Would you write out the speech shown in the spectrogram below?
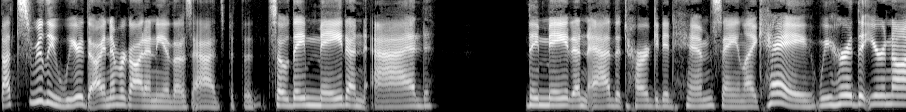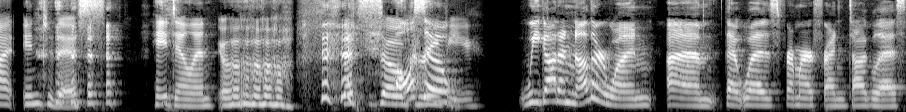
that's really weird though. I never got any of those ads, but the so they made an ad they made an ad that targeted him saying like, "Hey, we heard that you're not into this." Hey Dylan. Ugh, that's so Also, creepy. we got another one um, that was from our friend Douglas,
